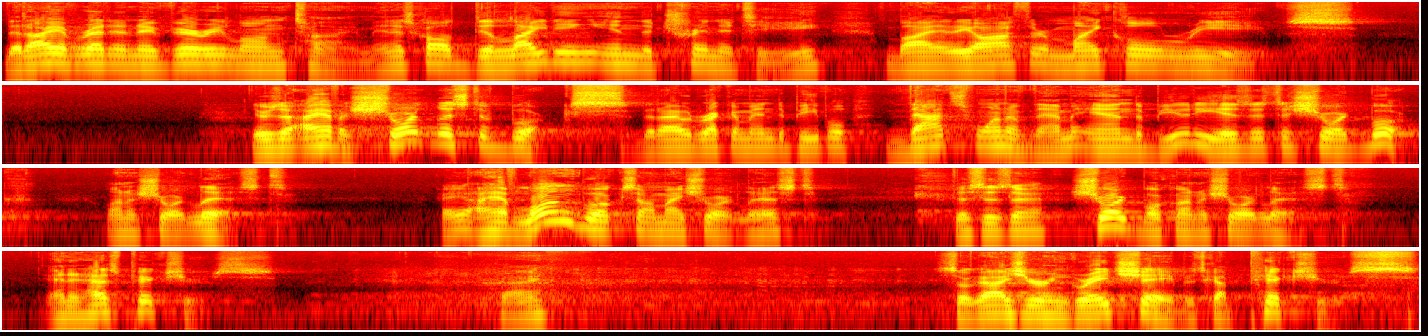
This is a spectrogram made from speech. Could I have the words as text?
that I have read in a very long time, and it's called Delighting in the Trinity by the author Michael Reeves. There's a, I have a short list of books that I would recommend to people. That's one of them. And the beauty is it's a short book on a short list. Okay? I have long books on my short list. This is a short book on a short list. And it has pictures. Okay? So, guys, you're in great shape. It's got pictures.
